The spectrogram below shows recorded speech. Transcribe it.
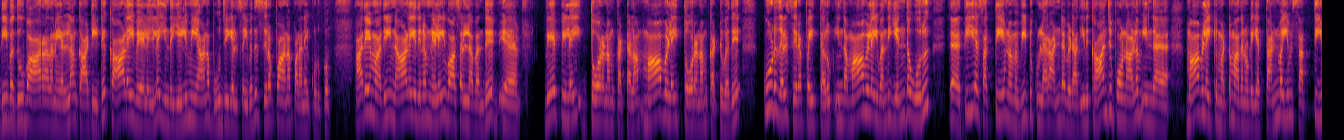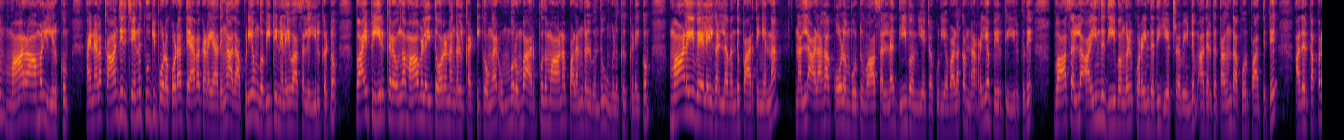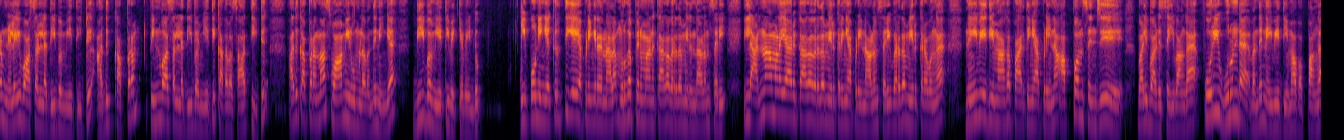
தீப தூப ஆராதனை எல்லாம் காட்டிட்டு காலை வேளையில இந்த எளிமையான பூஜைகள் செய்வது சிறப்பான பலனை கொடுக்கும். அதே மாதிரி நாளைய தினம் நிலைவாசல்ல வந்து வேப்பிலை தோரணம் கட்டலாம் மாவிளை தோரணம் கட்டுவது கூடுதல் சிறப்பை தரும். இந்த மாவிளை வந்து எந்த ஒரு தீய சக்தியும் நம்ம வீட்டுக்குள்ளார அண்ட விடாது. இது காஞ்சு போனாலும் இந்த மாவிளைக்கு மட்டும் அதனுடைய தன்மையும் சக்தியும் மாறாமல் இருக்கும். அதனால காஞ்சிருச்சேன்னு தூக்கி போடக்கூட தேவை கிடையாதுங்க. அது அப்படியே உங்க வீட்டு நிலைவாசல்ல இருக்கட்டும். வாய்ப்பு இருக்கிறவங்க மாவிளை தோரணங்கள் கட்டிக்கோங்க. ரொம்ப ரொம்ப அற்புதமான பலன்கள் வந்து உங்களுக்கு கிடைக்கும். மாலை வேலைகளில் வந்து பார்த்தீங்கன்னா நல்ல அழகா கோலம் போட்டு வாசல்ல தீபம் ஏற்றக்கூடிய வழக்கம் நிறைய பேருக்கு இருக்குது. வாசல்ல ஐந்து தீபங்கள் குறைந்தது ஏற்ற வேண்டும். அதற்கு தகுந்தாப்போர் பார்த்துட்டு அதற்கப்புறம் நிலைவாசல்ல தீபம் ஏத்திட்டு அதுக்கப்புறம் பின்வாசலில் தீபம் ஏத்தி கதவை சாத்திட்டு அதுக்கப்புறம் தான் சுவாமி ரூம்ல வந்து நீங்க தீபம் ஏத்தி வைக்க வேண்டும். இப்போ நீங்க கிருத்திகை அப்படிங்கிறதுனால முருகப்பெருமானுக்காக விரதம் இருந்தாலும் சரி இல்ல அண்ணாமலையாருக்காக விரதம் இருக்கிறீங்க அப்படின்னாலும் சரி விரதம் இருக்கிறவங்க நெய்வேத்தியமாக பார்த்தீங்க அப்படின்னா அப்பம் செஞ்சு வழிபாடு செய்வாங்க. பொரி உருண்டை வந்து நெய்வேத்தியமா வைப்பாங்க.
